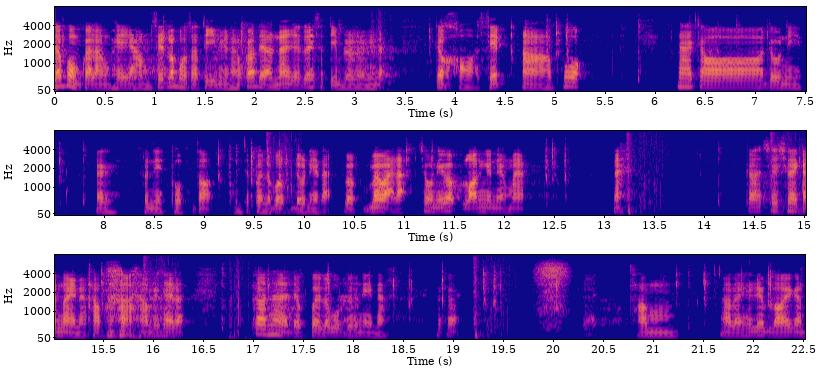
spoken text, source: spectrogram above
แล้วผมกำลังพยายามเซตระบบสตรีมอยู่นะครับก็เดี๋ยวน่าจะได้สตรีมเร็วๆนี้แหละเดี๋ยวขอเซตอ่าพวกหน้าจอโดเนทเออโดเนทผมต้องผมจะเปิดระบบโดเนทละแบบไม่ไหวละช่วงนี้แบบร้อนกันอย่างมากนะก็ช่วยๆกันหน่อยนะครับ ไม่ใช่ละก็น่าเดี๋ยวเปิดระบบโดเนทนะแล้วก็ทำอะไรให้เรียบร้อยกัน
